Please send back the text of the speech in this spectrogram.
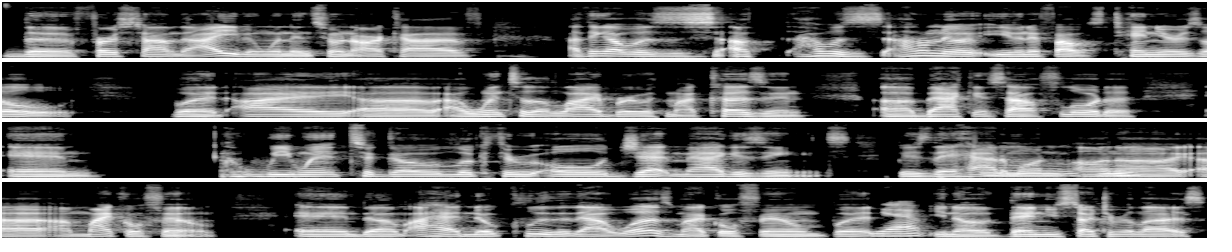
the first time that I even went into an archive. I think I was I, I was I don't know even if I was 10 years old, but I uh, I went to the library with my cousin uh, back in South Florida and we went to go look through old Jet magazines because they had them on on mm-hmm. uh, uh, on microfilm, and um, I had no clue that that was microfilm. But yep. you know, then you start to realize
